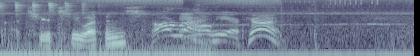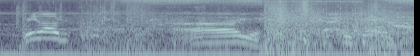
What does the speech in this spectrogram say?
Uh, tier two weapons. All right. Ammo here. Gun. Reload. Oh, yeah. Cotton candy.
